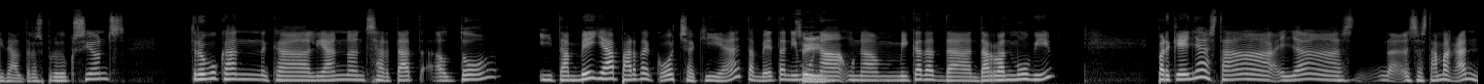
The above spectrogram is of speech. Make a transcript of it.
i d'altres produccions. Trobo que, han, que li han encertat el to i també hi ha part de cotxe aquí, eh? També tenim Sí. una, una mica de, de, de road movie perquè ella està ella es- s'està amagant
